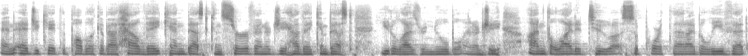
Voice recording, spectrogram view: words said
and educate the public about how they can best conserve energy, how they can best utilize renewable energy. I'm delighted to uh, support that. I believe that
